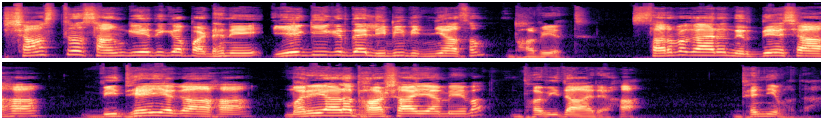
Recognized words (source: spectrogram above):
ശാസ്ത്ര സാങ്കേതിക പഠനെ ഏകീകൃത ലിപി വിന്യാസം ഭവേത്. സർവകാര നിർദ്ദേശാഹ വിധേയകാഹ മലയാളഭാഷായാമേവ ഭവിതാരഹ. ധന്യവാദ.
